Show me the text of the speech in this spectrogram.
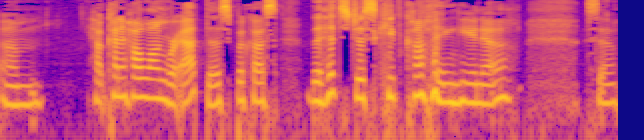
um, how kind of how long we're at this because the hits just keep coming, you know. So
